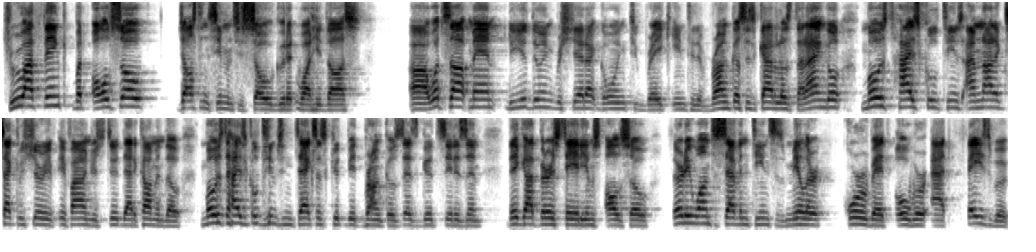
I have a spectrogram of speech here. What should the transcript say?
true, I think, but also Justin Simmons is so good at what he does. Uh, what's up, man? Do you doing Brichetta going to break into the Broncos? Is Carlos Tarango. Most high school teams, I'm not exactly sure if, if I understood that comment though. Most high school teams in Texas could beat Broncos as good citizen. They got better stadiums also. 31 to 17 says Miller. Corbett over at Facebook.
